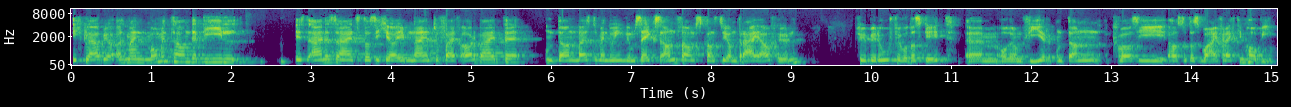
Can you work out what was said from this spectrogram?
ich glaube ja, also mein momentan der Deal ist einerseits, dass ich ja eben 9 to 5 arbeite und dann, weißt du, wenn du irgendwie um 6 anfängst, kannst du ja um 3 aufhören für Berufe, wo das geht, ähm, oder um 4 und dann quasi hast du das Why vielleicht im Hobby.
